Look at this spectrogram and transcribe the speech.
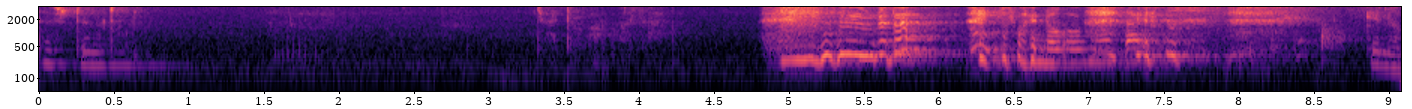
das stimmt. Ich wollte noch irgendwas sagen. Bitte? Ich wollte noch irgendwas sagen. Genau.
